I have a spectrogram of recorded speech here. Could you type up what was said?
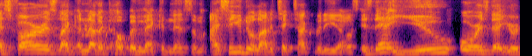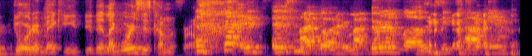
as far as like another coping mechanism, I see you do a lot of TikTok videos. Is that you or is that your daughter making you do that? Like, where's this coming from? it's, it's, my daughter. My daughter loves TikTok and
